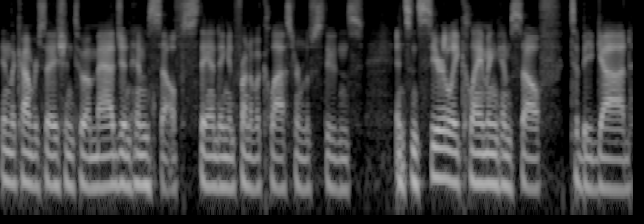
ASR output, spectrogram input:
in the conversation to imagine himself standing in front of a classroom of students and sincerely claiming himself to be God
